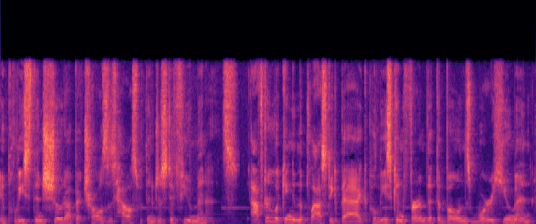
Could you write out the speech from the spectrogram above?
and police then showed up at Charles's house within just a few minutes. After looking in the plastic bag, police confirmed that the bones were human,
